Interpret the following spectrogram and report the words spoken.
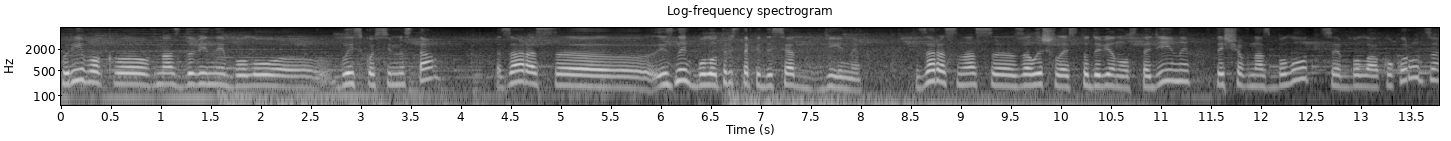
Корівок е, в нас до війни було близько 700. Зараз е, із них було 350 дійних. Зараз у нас е, залишилось 190 дійних. Те, що в нас було, це була кукурудза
